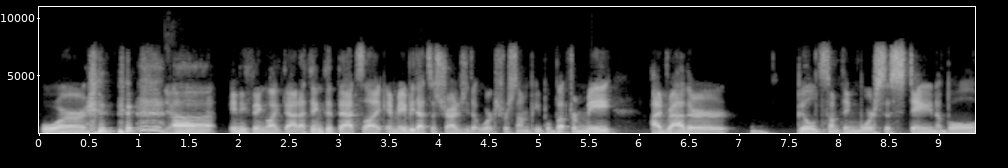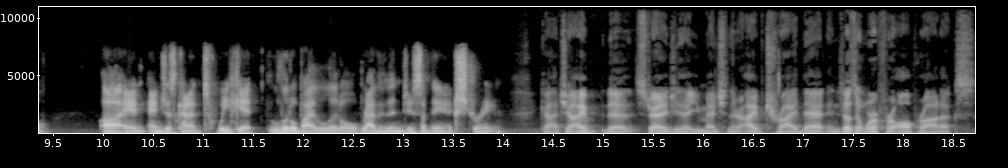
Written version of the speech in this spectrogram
or yeah. uh, anything like that? I think that that's like, and maybe that's a strategy that works for some people, but for me, I'd rather build something more sustainable uh, and and just kind of tweak it little by little rather than do something extreme. Gotcha. I the strategy that you mentioned there, I've tried that, and it doesn't work for all products.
